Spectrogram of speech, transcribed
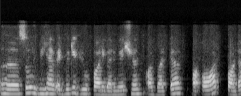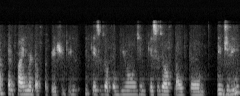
Uh, so we have admitted you for evaluation or workup or, or, for the confinement of the patient in, in, cases of abuse, in cases of like um, injury,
